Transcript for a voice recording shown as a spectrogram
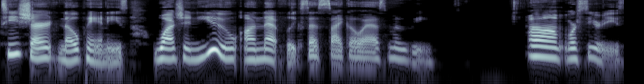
t-shirt, no panties, watching you on Netflix. That psycho ass movie. Um, or series.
